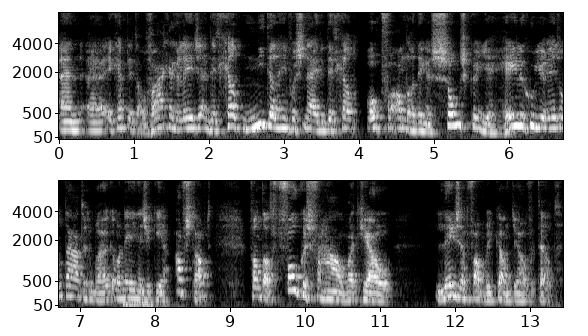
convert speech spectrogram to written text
En uh, ik heb dit al vaker gelezen en dit geldt niet alleen voor snijden, dit geldt ook voor andere dingen. Soms kun je hele goede resultaten gebruiken wanneer je eens een keer afstapt van dat focusverhaal wat jouw laserfabrikant jou vertelt.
